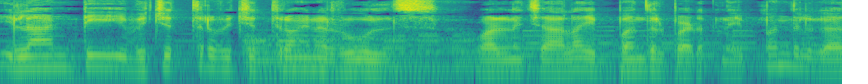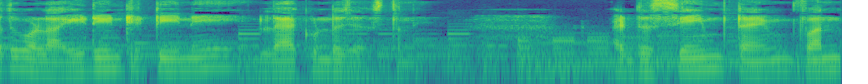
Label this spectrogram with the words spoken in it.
ఇలాంటి విచిత్ర విచిత్రమైన రూల్స్ వాళ్ళని చాలా ఇబ్బందులు పెడుతున్నాయి. ఇబ్బందులు కాదు వాళ్ళ ఐడెంటిటీని లేకుండా చేస్తున్నాయి. At the same time one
